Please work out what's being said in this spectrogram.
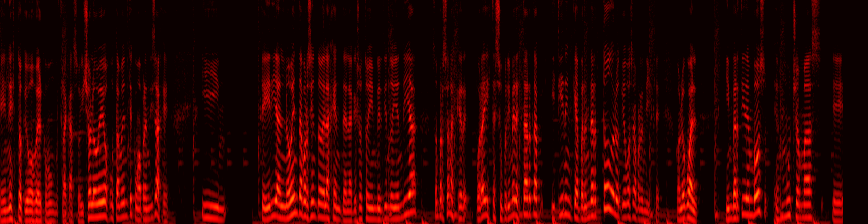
en esto que vos ves como un fracaso. Y yo lo veo justamente como aprendizaje. Y te diría el 90% de la gente en la que yo estoy invirtiendo hoy en día son personas que por ahí esta es su primera startup y tienen que aprender todo lo que vos aprendiste. Con lo cual, invertir en vos es mucho más eh,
